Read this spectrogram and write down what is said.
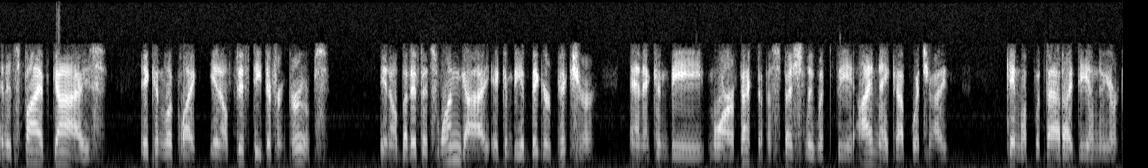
and it's five guys, it can look like, you know, 50 different groups, you know, but if it's one guy, it can be a bigger picture and it can be more effective, especially with the eye makeup, which I came up with that idea in New York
